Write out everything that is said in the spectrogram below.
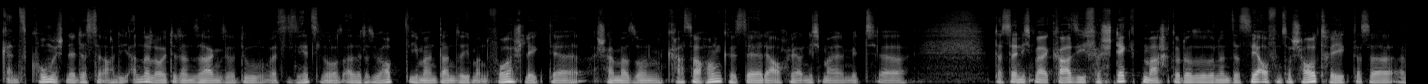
ganz komisch, ne, dass dann auch die anderen Leute dann sagen so, du, was ist denn jetzt los? Also, dass überhaupt jemand dann so jemanden vorschlägt, der scheinbar so ein krasser Honk ist, der da auch ja nicht mal mit, äh, dass er nicht mal quasi versteckt macht oder so, sondern das sehr offen zur Schau trägt, dass er, äh,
